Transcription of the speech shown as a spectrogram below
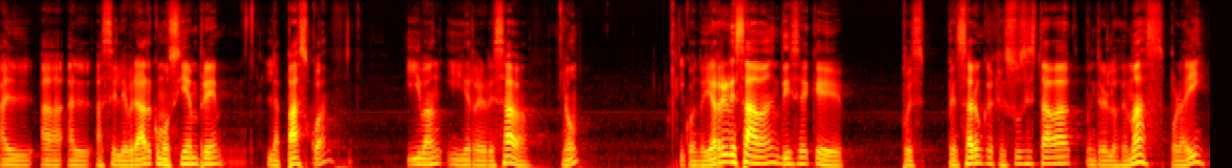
a, celebrar, como siempre, la Pascua. Iban y regresaban, ¿no? Y cuando ya regresaban, dice que pues pensaron que Jesús estaba entre los demás, por ahí.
